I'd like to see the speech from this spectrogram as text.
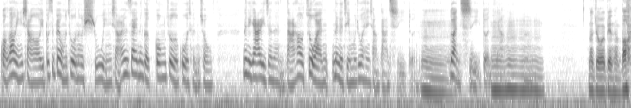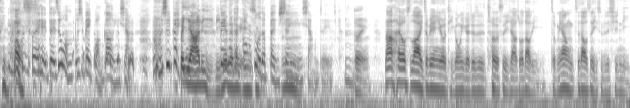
广告影响哦，也不是被我们做的那个食物影响，而是在那个工作的过程中，那个压力真的很大。然后做完那个节目，就会很想大吃一顿，嗯，乱吃一顿这样，嗯嗯嗯，那就会变成暴饮暴食。对对，所以我们不是被广告影响，我们是被被压力被那个工作的本身影响。对，嗯，对。那 Healthline 这边也有提供一个，就是测试一下，说到底怎么样知道自己是不是心理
